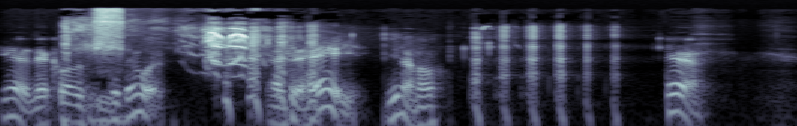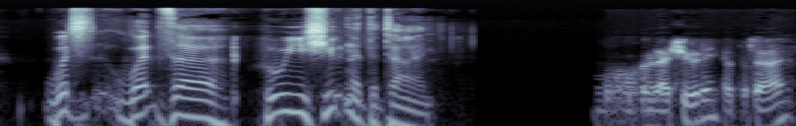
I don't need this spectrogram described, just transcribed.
yeah, they're closing the door. I said, hey, you know, yeah. What's what's uh? Who were you shooting at the time? What was I shooting at the time?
